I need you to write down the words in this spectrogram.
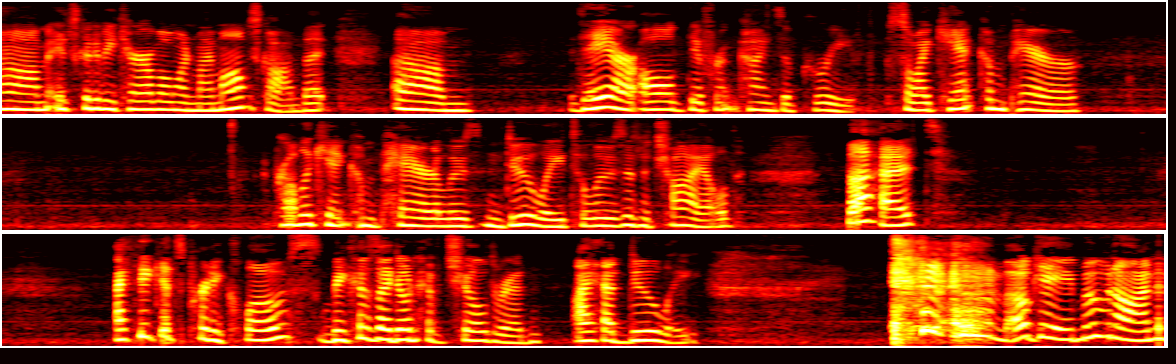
Um, it's going to be terrible when my mom's gone, but um, they are all different kinds of grief. So I can't compare. Probably can't compare losing Dooley to losing a child. But I think it's pretty close because I don't have children. I had Dooley. okay, moving on.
